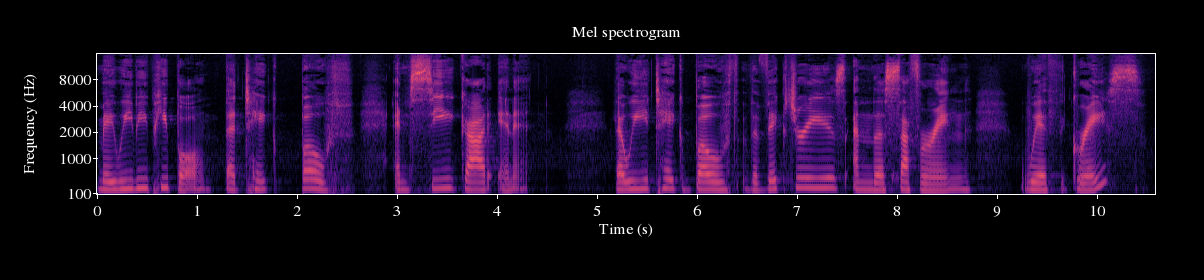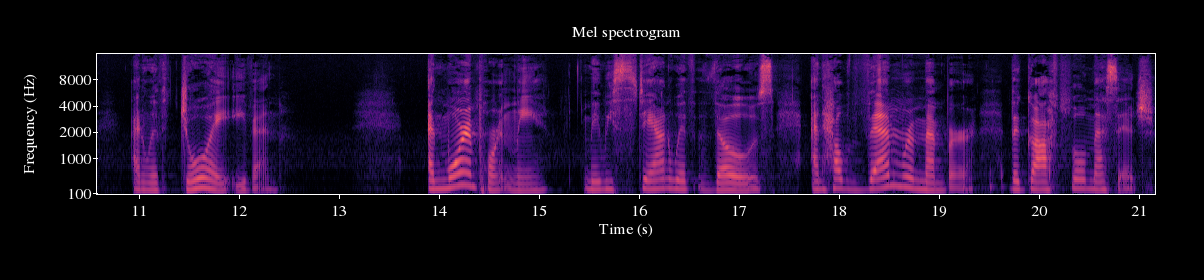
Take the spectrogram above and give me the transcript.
may we be people that take both and see God in it. That we take both the victories and the suffering with grace and with joy, even. And more importantly, may we stand with those and help them remember the gospel message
